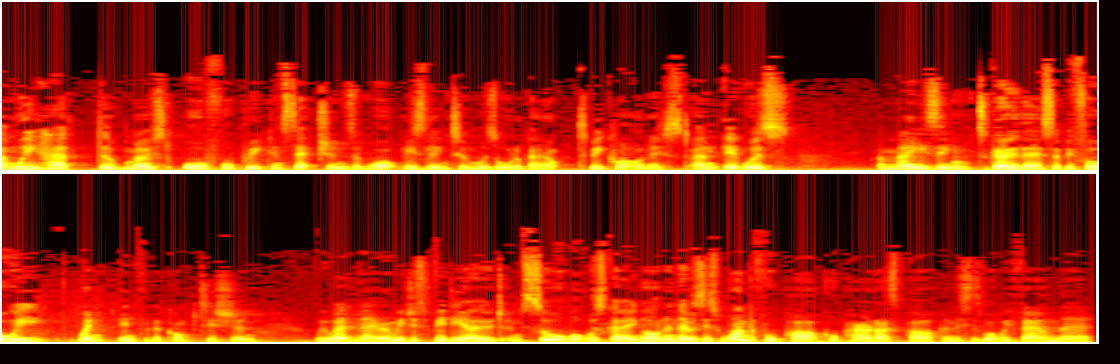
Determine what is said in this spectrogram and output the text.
And we had the most awful preconceptions of what Islington was all about, to be quite honest. And it was amazing to go there. So before we went into the competition, we went there and we just videoed and saw what was going on. And there was this wonderful park called Paradise Park, and this is what we found there.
